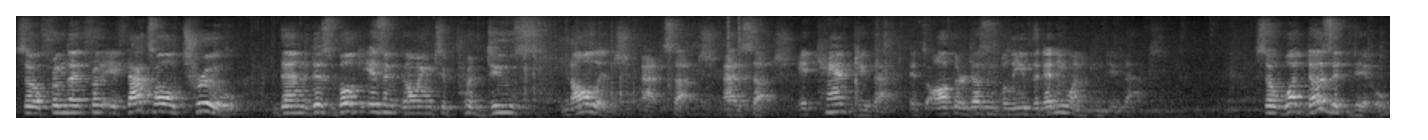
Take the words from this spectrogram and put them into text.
So from the, for, if that's all true, then this book isn't going to produce knowledge at such, as such. It can't do that. Its author doesn't believe that anyone can do that. So what does it do?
